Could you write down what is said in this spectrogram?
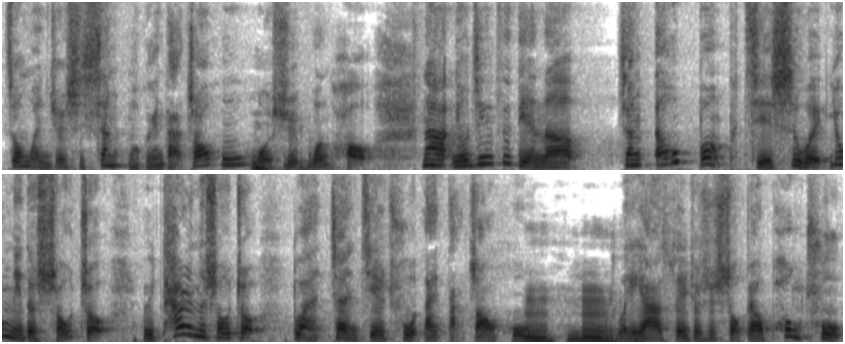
中文就是向某个人打招呼或是问候。那牛津字典呢， 将 L bump 解释为用你的手肘与他人的手肘短暂接触来打招呼。嗯嗯，对呀，所以就是手不要碰触，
